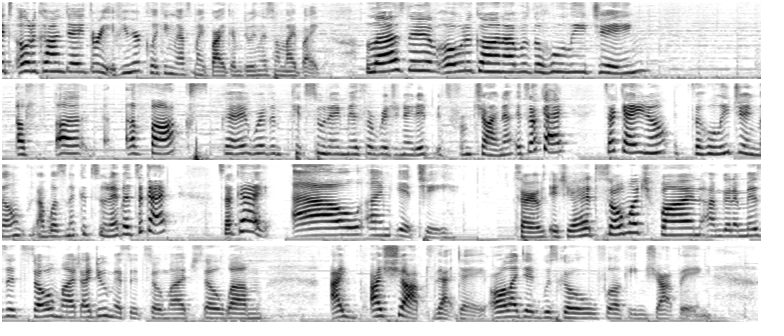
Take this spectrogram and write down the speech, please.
It's Otakon day three. If you hear clicking, that's my bike. I'm doing this on my bike. Last day of Otakon, I was the Huli Jing, a, a, a fox, okay, where the Kitsune myth originated. It's from China. It's okay. It's okay, you know. It's the Huli Jing, though. I wasn't a Kitsune, but it's okay. It's okay. Ow, I'm itchy. Sorry, I was itchy. I had so much fun. I'm gonna miss it so much. I do miss it so much. So, um, I I shopped that day. All I did was go fucking shopping.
